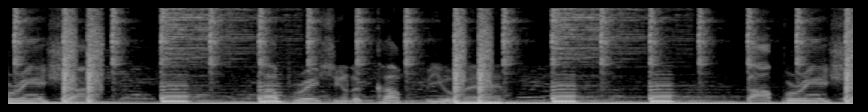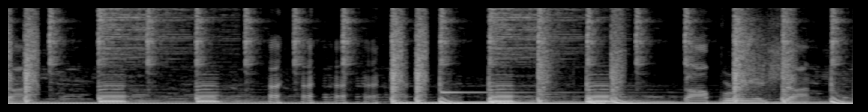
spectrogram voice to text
Corporation. Corporation gonna come for you, man. Corporation. Corporation.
